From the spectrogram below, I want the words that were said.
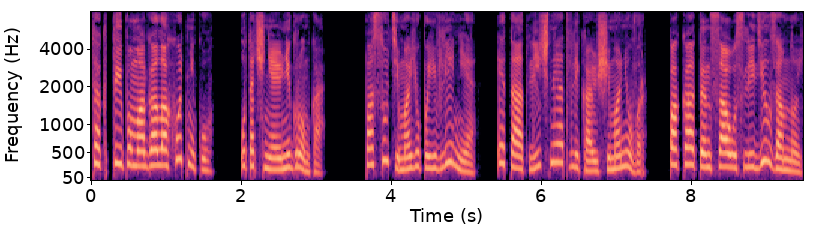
«Так ты помогал охотнику?» уточняю негромко. По сути, мое появление — это отличный отвлекающий маневр. Пока Тенсау следил за мной,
